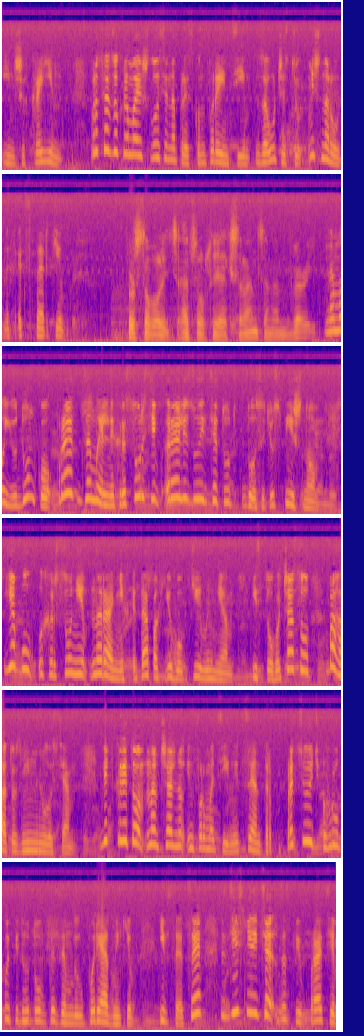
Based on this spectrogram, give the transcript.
інших країн. Про це зокрема йшлося на прес-конференції за участю міжнародних експертів. На мою думку, проект земельних ресурсів реалізується тут досить успішно. Я був у Херсоні на ранніх етапах його втілення, і з того часу багато змінилося. Відкрито навчально-інформаційний центр, працюють групи підготовки землеупорядників, і все це здійснюється за співпраці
